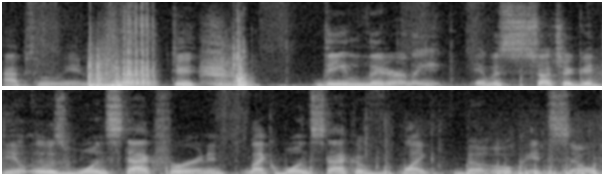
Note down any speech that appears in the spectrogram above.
absolutely any. Dude, the literally it was such a good deal. It was one stack for an like one stack of like the oak itself,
